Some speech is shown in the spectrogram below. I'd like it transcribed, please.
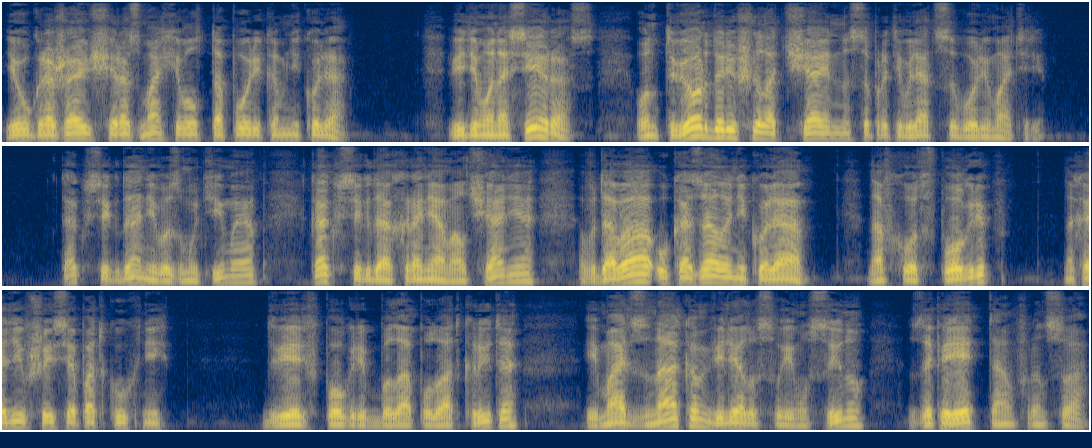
и угрожающе размахивал топориком Николя. Видимо, на сей раз он твердо решил отчаянно сопротивляться воле матери. Как всегда невозмутимая, как всегда храня молчание, вдова указала Николя на вход в погреб, находившийся под кухней. Дверь в погреб была полуоткрыта, и мать знаком велела своему сыну запереть там Франсуа.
